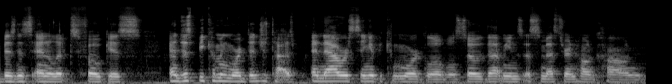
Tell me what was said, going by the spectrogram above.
business analytics focus, and just becoming more digitized. And now we're seeing it become more global. So that means a semester in Hong Kong,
